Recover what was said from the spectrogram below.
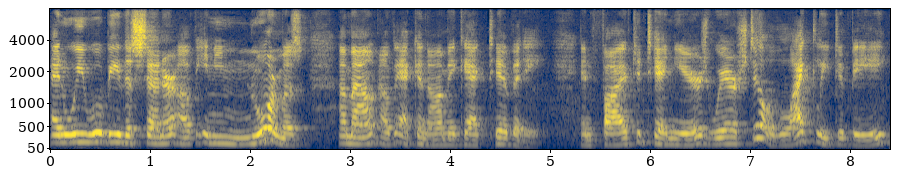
and we will be the center of an enormous amount of economic activity. In five to ten years, we are still likely to be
